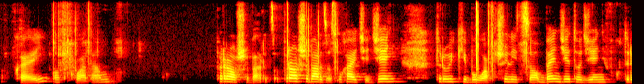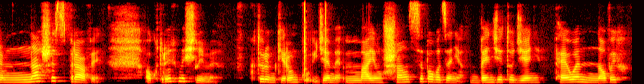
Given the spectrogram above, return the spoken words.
Ok, odkładam. Proszę bardzo, proszę bardzo, słuchajcie, dzień trójki buław, czyli co? Będzie to dzień, w którym nasze sprawy, o których myślimy, w którym kierunku idziemy, mają szansę powodzenia. Będzie to dzień pełen nowych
